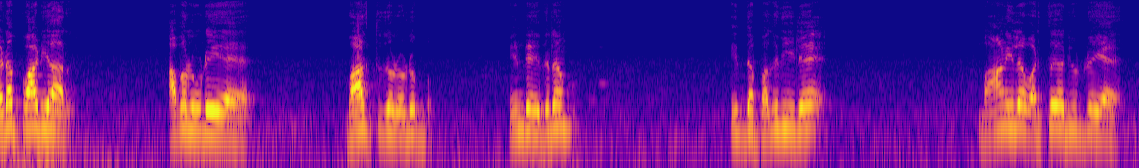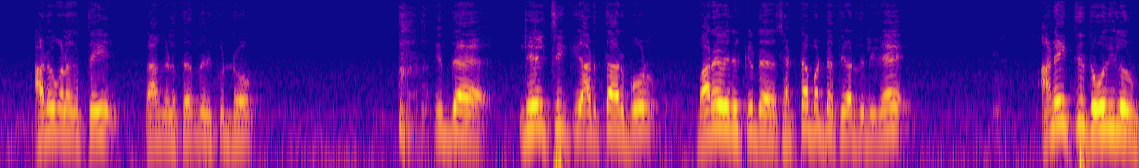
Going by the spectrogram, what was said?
எடப்பாடியார் அவருடைய வாழ்த்துதலோடும் இன்றைய தினம் இந்த பகுதியிலே மாநில வர்த்தகனுடைய அலுவலகத்தை நாங்கள் திறந்திருக்கின்றோம். இந்த நிகழ்ச்சிக்கு அடுத்தாற்போல் வரவிருக்கின்ற சட்டமன்ற தேர்தலிலே அனைத்து தொகுதியிலும்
